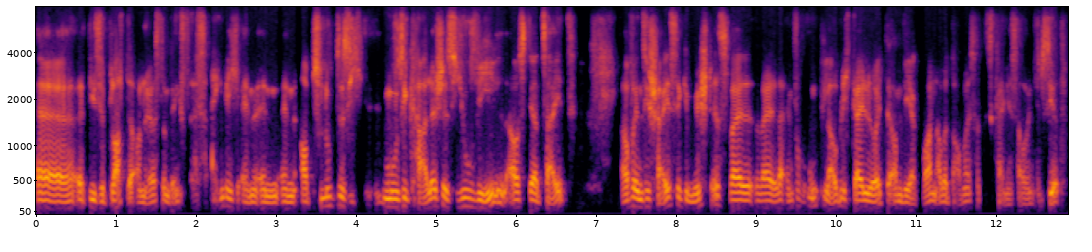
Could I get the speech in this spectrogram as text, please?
äh, diese Platte anhörst und denkst, das ist eigentlich ein, ein, ein absolutes musikalisches Juwel aus der Zeit auch wenn sie scheiße gemischt ist, weil, weil da einfach unglaublich geile Leute am Werk waren, aber damals hat es keine Sau interessiert.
